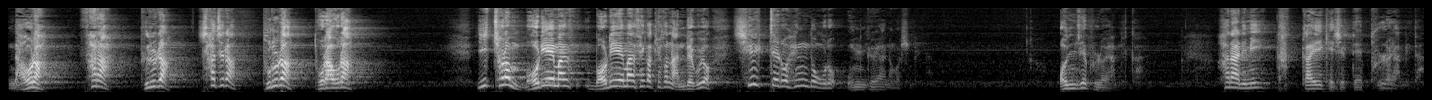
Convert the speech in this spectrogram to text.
나오라, 사라, 들으라, 찾으라, 부르라, 돌아오라. 이처럼 머리에만, 머리에만 생각해서는 안 되고요. 실제로 행동으로 옮겨야 하는 것입니다. 언제 불러야 합니까? 하나님이 가까이 계실 때 불러야 합니다.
